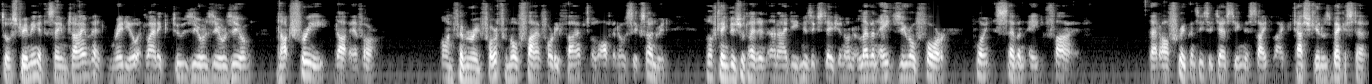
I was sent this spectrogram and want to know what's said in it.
So streaming at the same time at Radio Atlantic 2000.free.fr. On February 4th from 0545 till off at 0600, Wolfgang Büschel had an NID music station on 11804.785. That off frequency suggesting a site like Tashkent, Uzbekistan.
